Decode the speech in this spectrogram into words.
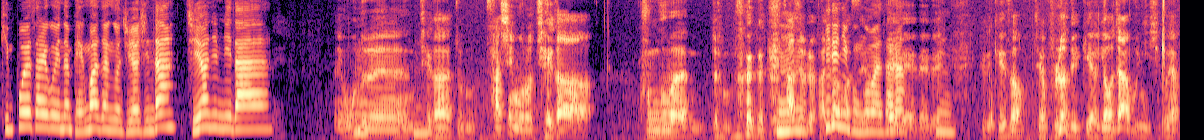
김포에 살고 있는 백마장군 주현신당 지현입니다. 네, 오늘은 음. 제가 좀 사심으로 제가 궁금한 좀 사실을 가져와 피디님 봤어요. 궁금한 사람? 네네네. 음. 그렇게 해서 제가 불러드릴게요. 여자분이시고요.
